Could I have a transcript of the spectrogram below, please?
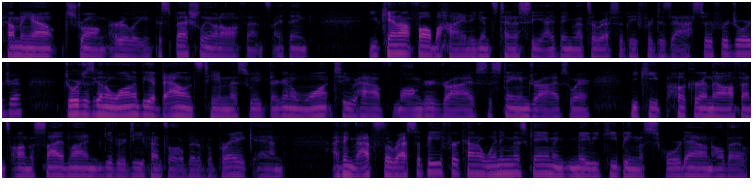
coming out strong early, especially on offense. I think you cannot fall behind against Tennessee. I think that's a recipe for disaster for Georgia. Georgia's going to want to be a balanced team this week. They're going to want to have longer drives, sustained drives where you keep Hooker in the offense on the sideline, give your defense a little bit of a break. And I think that's the recipe for kind of winning this game and maybe keeping the score down, although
